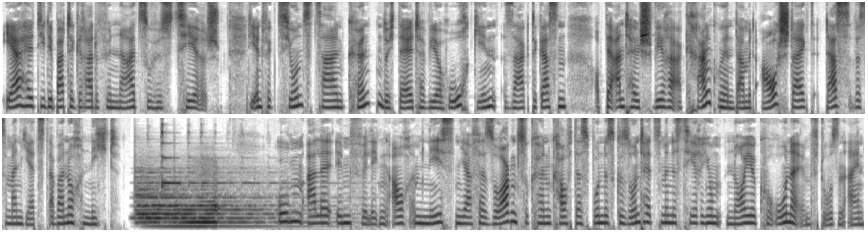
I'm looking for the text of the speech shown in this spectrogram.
Er hält die Debatte gerade für nahezu hysterisch. Die Infektionszahlen könnten durch Delta wieder hochgehen, sagte Gassen. Ob der Anteil schwerer Erkrankungen damit auch steigt, das wisse man jetzt aber noch nicht. Um alle Impfwilligen auch im nächsten Jahr versorgen zu können, kauft das Bundesgesundheitsministerium neue Corona-Impfdosen ein.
